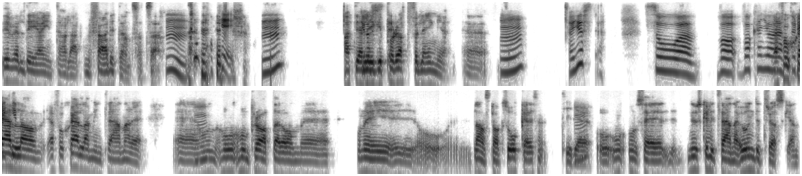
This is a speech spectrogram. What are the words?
det är väl det jag inte har lärt mig färdigt än så att säga. Mm, okej. Mm. Att jag Just ligger på det. rött för länge. Eh, Mm. Ja, just det. Så vad, vad kan göra Jag får, att du skäll ligger... av, jag får skäll av min tränare. Eh, Mm. hon, hon, hon pratar om, eh, hon är ju, och landslagsåkare tidigare Mm. och hon, säger nu ska vi träna under tröskeln.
